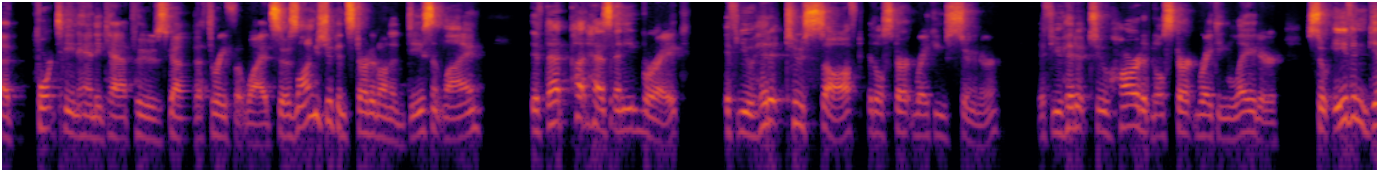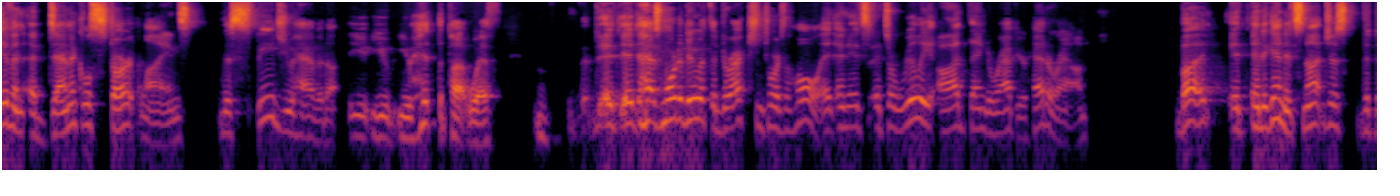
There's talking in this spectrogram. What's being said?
a 14 handicap who's got a three foot wide. So as long as you can start it on a decent line, if that putt has any break, if you hit it too soft, it'll start breaking sooner. If you hit it too hard, it'll start breaking later. So even given identical start lines, the speed you have it, you you, you hit the putt with, it, it has more to do with the direction towards the hole. It, and it's it's a really odd thing to wrap your head around. But it, and again, it's not just the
